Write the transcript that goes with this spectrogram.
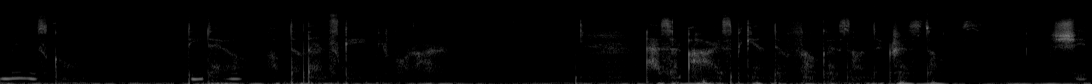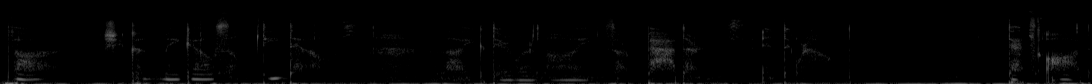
minuscule detail of the landscape before her. As her eyes began to focus on the crystals, she thought she could make out some details, like there were lines or patterns in the ground. That's odd,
